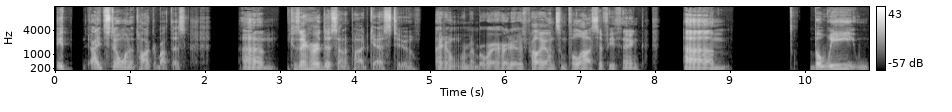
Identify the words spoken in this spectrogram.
it I still want to talk about this. Um cuz I heard this on a podcast too. I don't remember where I heard it. It was probably on some philosophy thing. Um but we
